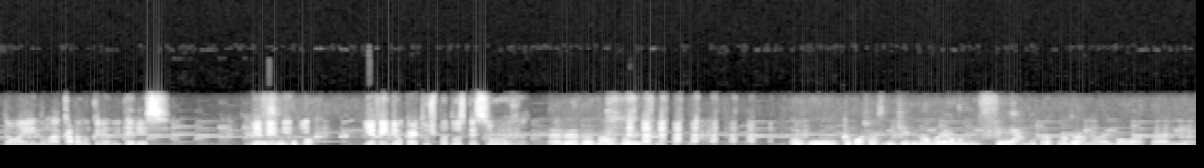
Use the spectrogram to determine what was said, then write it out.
Então aí não, acaba não criando interesse. Ia Assim, vender, po- ia vender o cartucho para duas pessoas, né? É verdade, nós dois. o, o que eu posso falar é o seguinte: ele não é um inferno para programar igual o Atari é.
